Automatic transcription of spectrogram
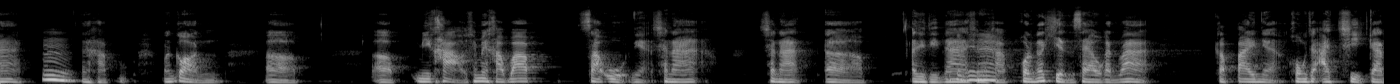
มากอืมนะครับเมื่อก่อนเอ่อเอ่อมีข่าวใช่ไหมครับว่าซาอุเนี่ย ชนะชนะเอ่ออาร์เจนตินาอาร์เจนตินาใช่ไหมครับ คนก็เขียนแซวกันว่า กลับไปเนี่ย คงจะอัดฉีดกัน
